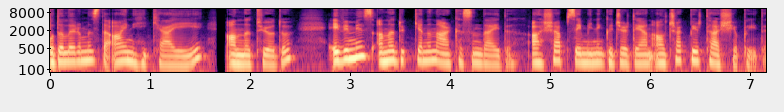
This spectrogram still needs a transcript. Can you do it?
Odalarımız da aynı hikayeyi anlatıyordu. Evimiz ana dükkanın arkasındaydı. Ahşap zemini gıcırdayan alçak bir taş yapıydı.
